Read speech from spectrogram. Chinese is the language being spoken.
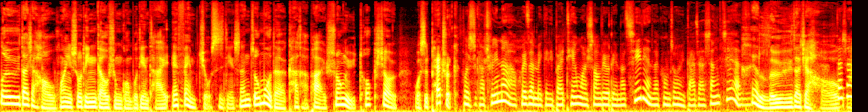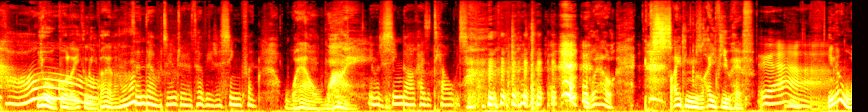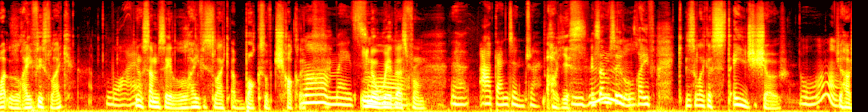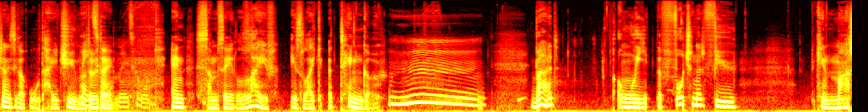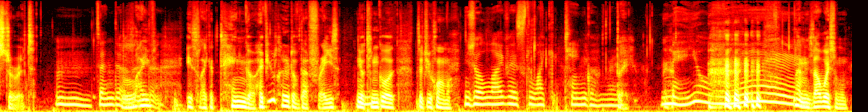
Hello，大家好，欢迎收听高雄广播电台 FM 九四点三周末的卡卡派双语 Talk Show。我是 Patrick，我是 Katrina，会在每个礼拜天晚上六点到七点在空中与大家相见。Hello，大家好，大家好，又过了一个礼拜了，真的，我今天觉得特别的兴奋。Wow，why？因为我的心都要开始跳舞起来。Wow，exciting life you have。Yeah。You know what life is like？Why? You know, some say life is like a box of chocolate. 哦，没错。You know where that's from? 呃，《阿甘正传》。Oh yes. And some say life is like a stage show. 哦，就好像是个舞台剧嘛，对不对？没错。And some say life is like a tango. 嗯。But only the fortunate few can master it. 嗯，真的。Life is like a tango. Have you heard of that phrase? 你有听过这句话吗？你说 Life is like a tango, right? 对，没有。那你知道为什么？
